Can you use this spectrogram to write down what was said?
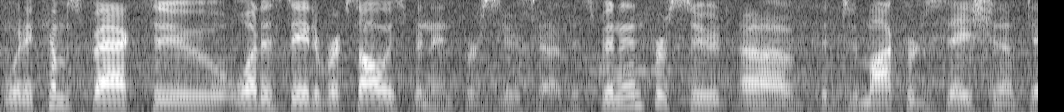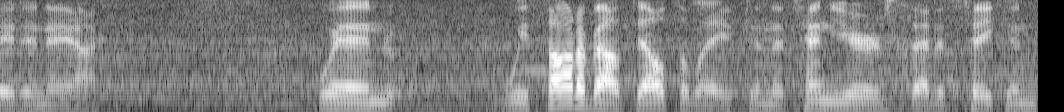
when it comes back to what has Databricks always been in pursuit of? It's been in pursuit of the democratization of data and AI. When we thought about Delta Lake and the 10 years that it's taken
